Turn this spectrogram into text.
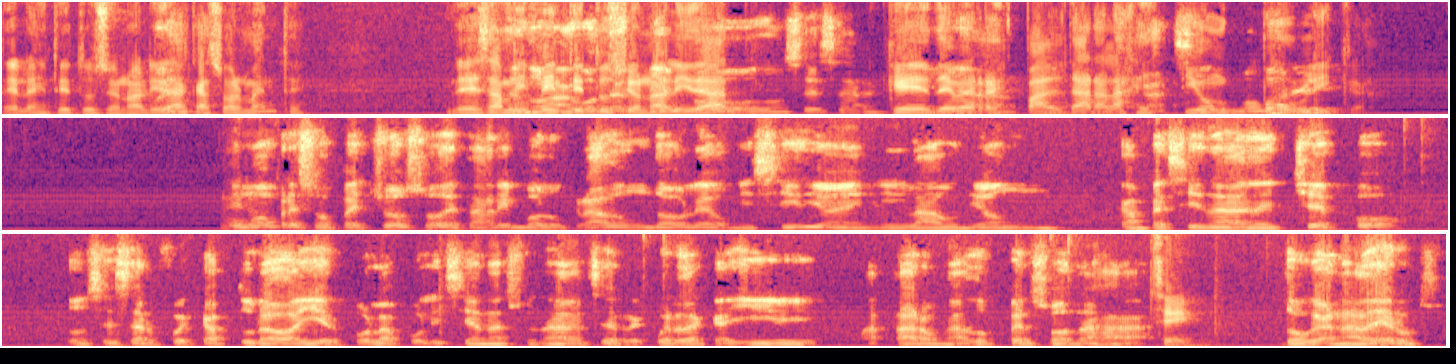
de la institucionalidad Bueno. casualmente. De esa Se misma institucionalidad tiempo, don César, que debe respaldar a la gestión pública. Un hombre sospechoso de estar involucrado en un doble homicidio en la Unión Campesina de Chepo. Don César fue capturado ayer por la Policía Nacional. Se recuerda que allí mataron a dos personas, a Sí. dos ganaderos.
